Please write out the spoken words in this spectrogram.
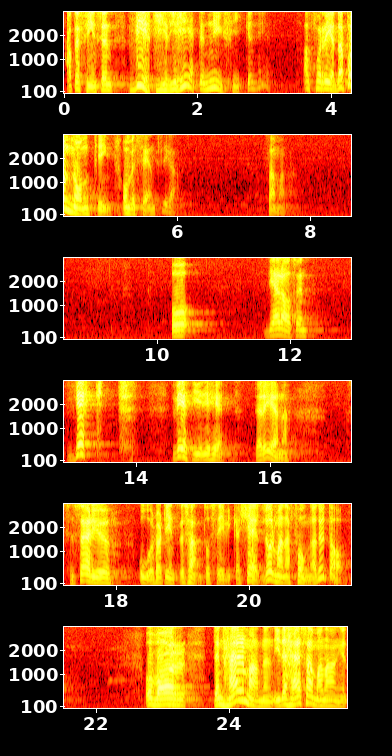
att det finns en vetgirighet, en nyfikenhet att få reda på någonting om väsentliga sammanhang. Och det är alltså en väckt vetgirighet, det är det ena. Sen så är det ju oerhört intressant att se vilka källor man är fångad av och var den här mannen i det här sammanhanget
